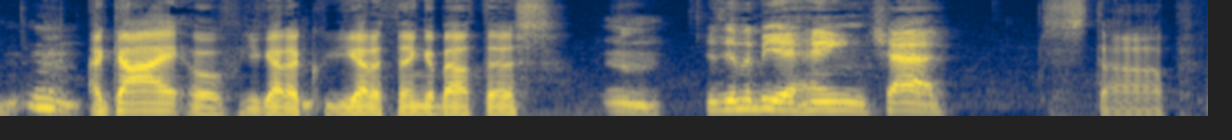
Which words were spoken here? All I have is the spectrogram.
Mm, a guy. Oh, you got a you got a thing about this? mm. He's gonna be a hanging Chad. Stop.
